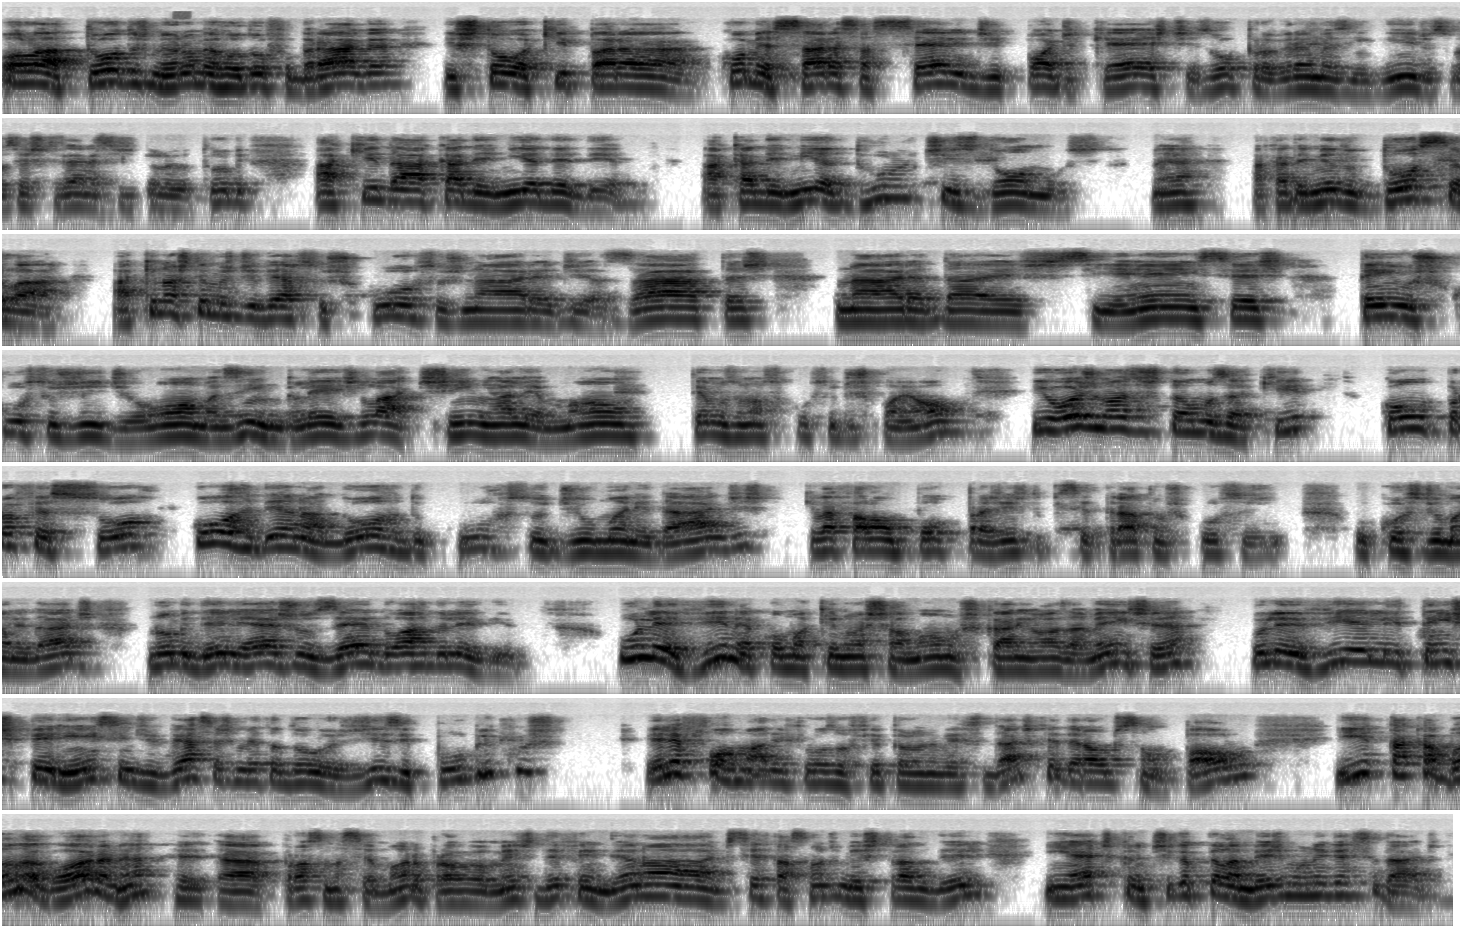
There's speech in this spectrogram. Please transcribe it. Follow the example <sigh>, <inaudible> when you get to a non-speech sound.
Olá a todos, meu nome é Rodolfo Braga, estou aqui para começar essa série de podcasts ou programas em vídeo, se vocês quiserem assistir pelo YouTube, aqui da Academia DD, Academia Dulcis Domus, né? Academia do Doce Lá. Aqui nós temos diversos cursos na área de exatas, na área das ciências, tem os cursos de idiomas, inglês, latim, alemão, temos o nosso curso de espanhol, e hoje nós estamos aqui com o professor coordenador do curso de Humanidades, que vai falar um pouco para a gente do que se tratam os cursos, o curso de Humanidades. O nome dele é José Eduardo Levi. O Levi, né, como aqui nós chamamos carinhosamente, né, o Levi ele tem experiência em diversas metodologias e públicos. Ele é formado em filosofia pela Universidade Federal de São Paulo e está acabando agora, né, a próxima semana, provavelmente, defendendo a dissertação de mestrado dele em ética antiga pela mesma universidade.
